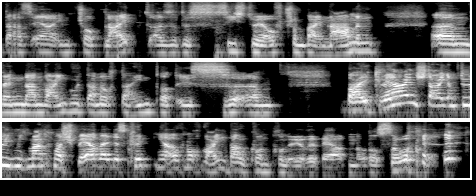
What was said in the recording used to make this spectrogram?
dass er im Job bleibt. Also das siehst du ja oft schon beim Namen, ähm, wenn dann Weingut da noch dahinter ist. Bei Quereinsteigern tue ich mich manchmal schwer, weil das könnten ja auch noch Weinbaukontrolleure werden oder so.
